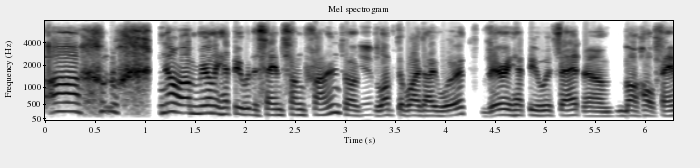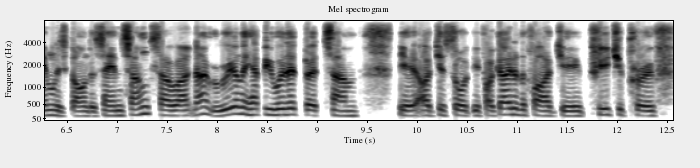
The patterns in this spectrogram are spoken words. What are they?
Uh, no, I'm really happy with the Samsung phones. I Yep. love the way they work. Very happy with that. Um, my whole family's gone to Samsung, so uh, no, really happy with it. But um, yeah, I just thought if I go to the 5G, future proof.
